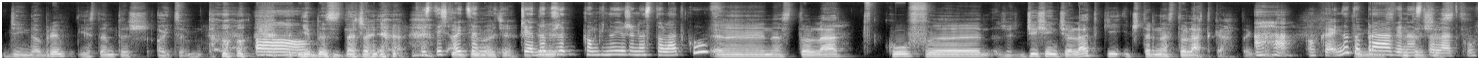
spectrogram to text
Dzień dobry, jestem też ojcem. To o, nie bez znaczenia. Jesteś ojcem, temacie. czy ja dobrze kombinuję, że nastolatków? E, nastolatków, e, dziesięciolatki i czternastolatka. Tak Aha, okej, okay. no to prawie nastolatków.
